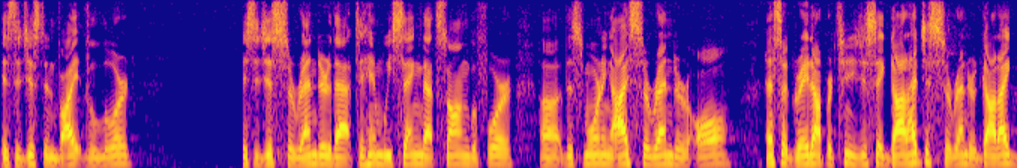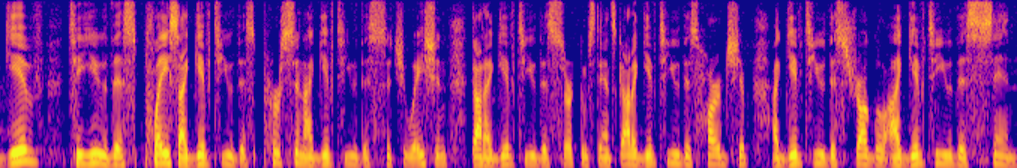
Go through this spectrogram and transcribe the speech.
is to just invite the Lord, is to just surrender that to Him. We sang that song before uh, this morning, I surrender all. That's a great opportunity to say, God, I just surrender. God, I give to you this place. I give to you this person. I give to you this situation. God, I give to you this circumstance. God, I give to you this hardship. I give to you this struggle. I give to you this sin.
